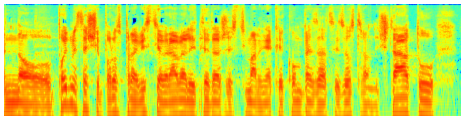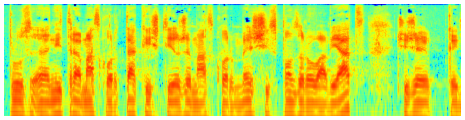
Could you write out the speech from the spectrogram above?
No, poďme sa ešte porozprávať. Vy ste vraveli teda, že ste mali nejaké kompenzácie zo strany štátu, plus e, Nitra má skôr taký štýl, že má skôr menších sponzorov a viac, čiže keď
